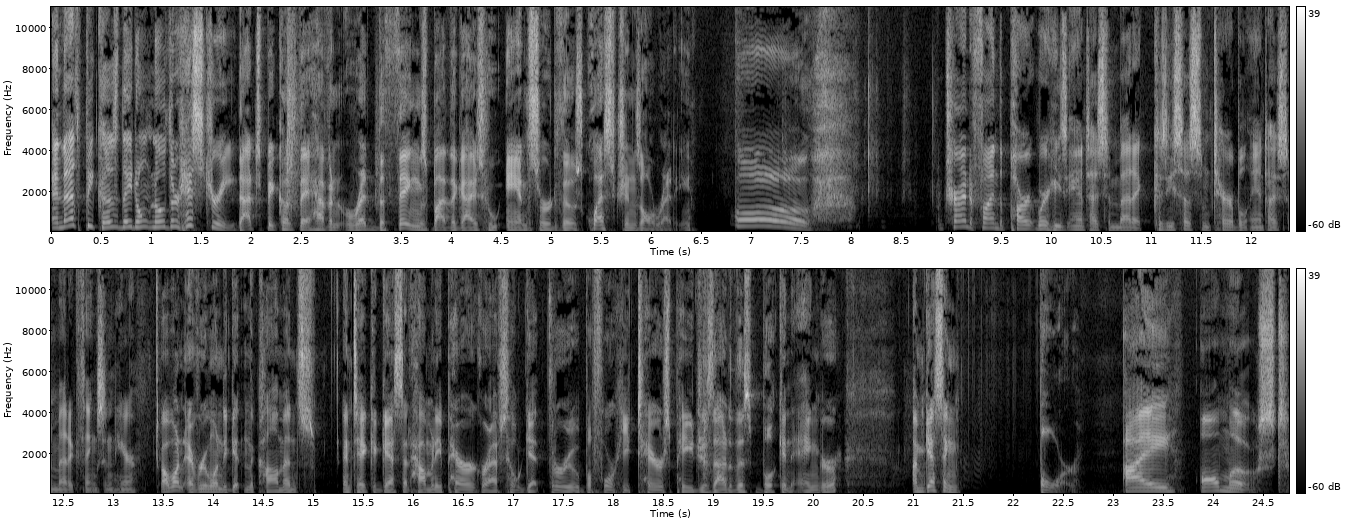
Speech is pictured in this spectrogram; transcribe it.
And that's because they don't know their history. That's because they haven't read the things by the guys who answered those questions already. Oh, I'm trying to find the part where he's anti Semitic because he says some terrible anti Semitic things in here. I want everyone to get in the comments and take a guess at how many paragraphs he'll get through before he tears pages out of this book in anger. I'm guessing four. I almost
